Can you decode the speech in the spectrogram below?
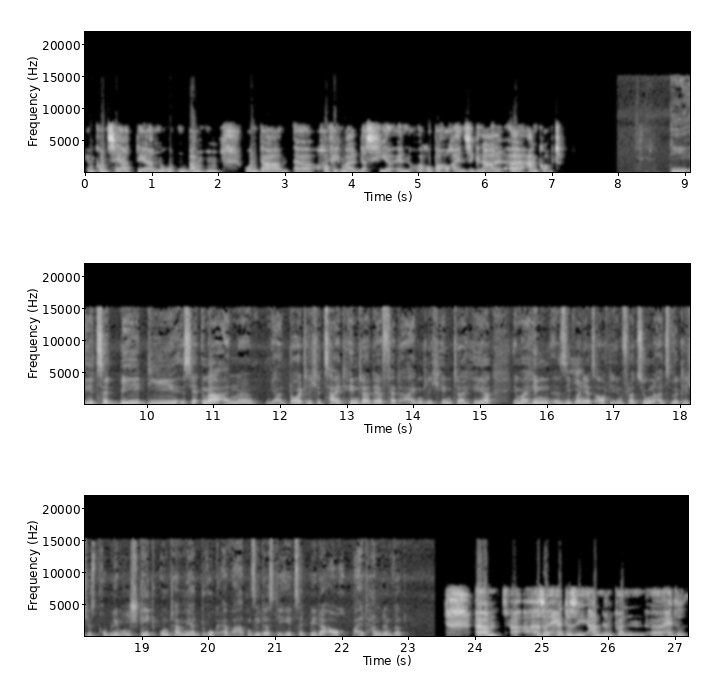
im Konzert der Notenbanken. Und da äh, hoffe ich mal, dass hier in Europa auch ein Signal äh, ankommt. Die EZB, die ist ja immer eine ja, deutliche Zeit hinter der FED eigentlich hinterher. Immerhin äh, sieht man jetzt auch die Inflation als wirkliches Problem und steht unter mehr Druck. Erwarten Sie, dass die EZB da auch bald handeln wird? Ähm, also hätte sie handeln können, äh, hätte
